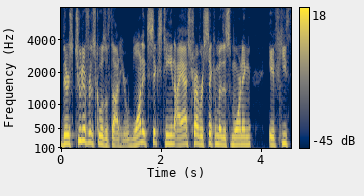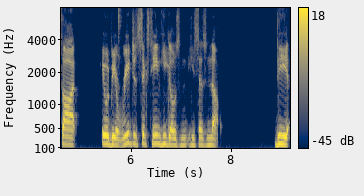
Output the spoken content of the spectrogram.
There's two different schools of thought here. One at 16. I asked Trevor Sikkema this morning if he thought it would be a reach at 16. He goes, he says no. The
